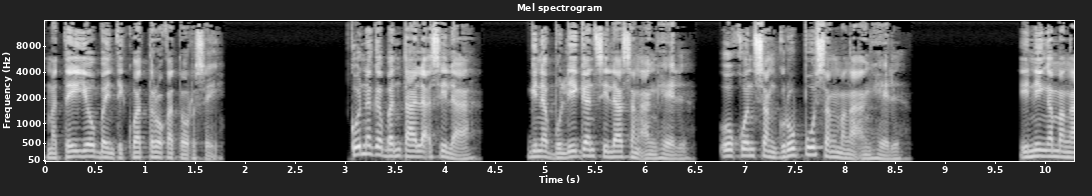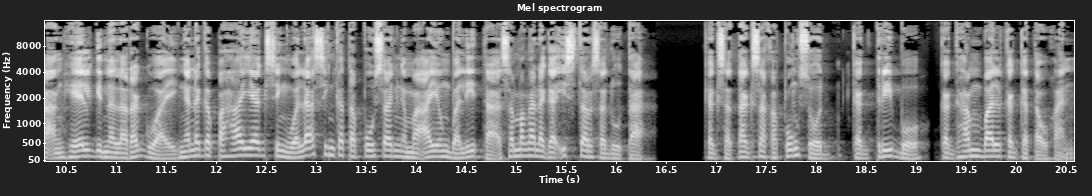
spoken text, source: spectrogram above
Mateo 24:14 Kung nagabantala sila, ginabuligan sila sang anghel, ukon sang grupo sang mga anghel. Ini nga mga anghel ginalaragway nga nagapahayag sing wala sing katapusan nga maayong balita sa mga nagaistar sa duta, kag sa tagsa kapungsod, kag tribo, kag hambal kag katawhan.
